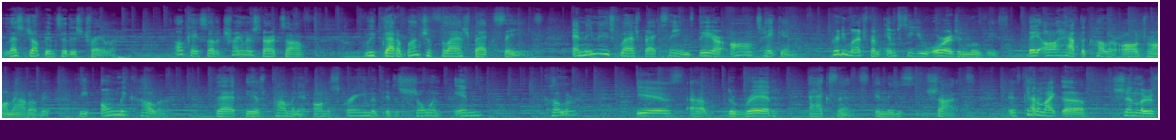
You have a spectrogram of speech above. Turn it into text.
Let's jump into this trailer. Okay, so the trailer starts off. We've got a bunch of flashback scenes. And in these flashback scenes, they are all taken pretty much from MCU origin movies. They all have the color all drawn out of it. The only color that is prominent on the screen, that it is showing in color, is uh, the red accents in these shots. It's kind of like uh, Schindler's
